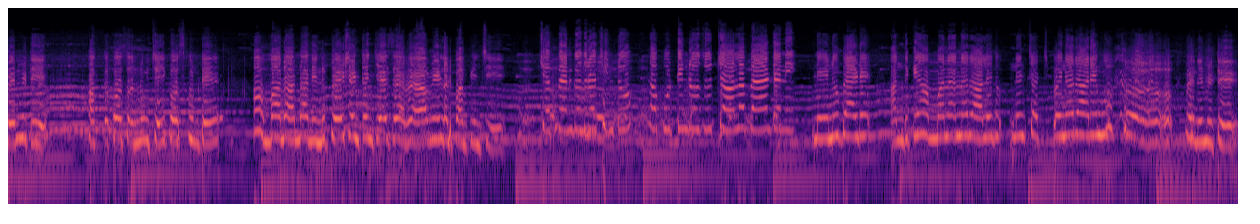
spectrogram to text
పెనిమిటి అక్క కోసం నువ్వు చెయ్యి కోసుకుంటే అమ్మా నాన్న నిన్ను పేషెంట్ అని చేశారా? వీళ్ళని పంపించి. చెప్పాను కదరా చింటూ నా పుట్టినరోజు చాలా బ్యాడ్ అని. నేను బ్యాడే అందుకే అమ్మా నాన్న రాలేదు. నేను చచ్చిపోయినా రారేమో. పెనిమిటి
